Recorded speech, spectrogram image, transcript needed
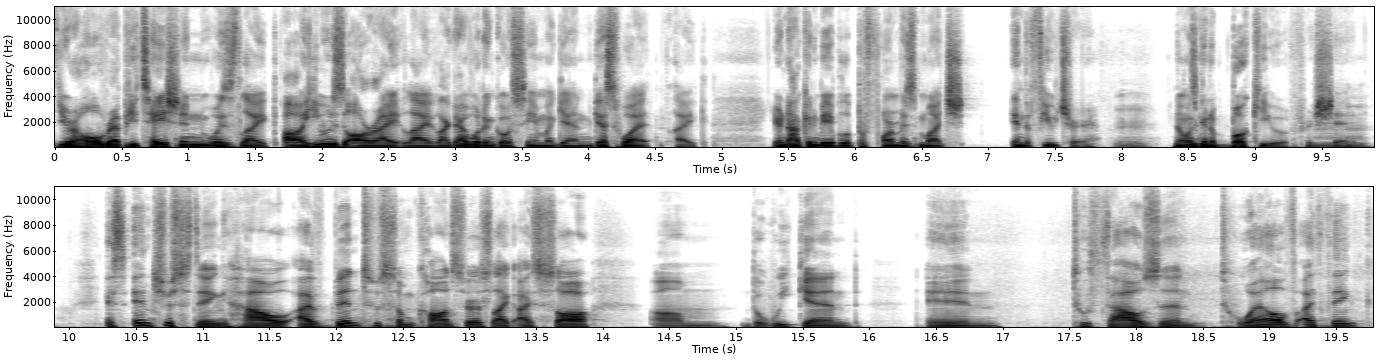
your whole reputation was like, oh, he was all right live, like I wouldn't go see him again. Guess what? Like you're not gonna be able to perform as much in the future. No one's gonna book you for shit. It's interesting how I've been to some concerts. Like I saw um, the Weeknd in 2012, I think,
